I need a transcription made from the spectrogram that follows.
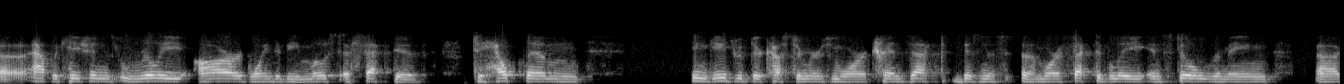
uh, applications really are going to be most effective to help them engage with their customers more, transact business uh, more effectively, and still remain uh,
